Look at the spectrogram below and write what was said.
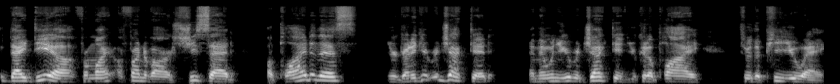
The idea from my a friend of ours, she said, apply to this, you're going to get rejected, and then when you get rejected, you could apply through the PUA,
